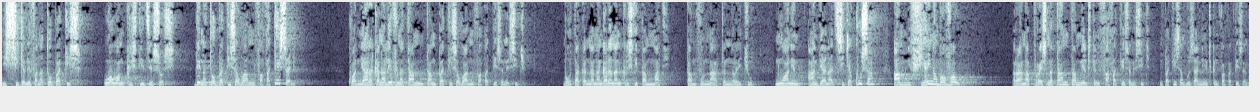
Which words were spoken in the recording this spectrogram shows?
Isika no efa natao batisa ho ao amin'i Kristy Jesosy, dia natao batisa ho amin'ny fahafatesany. Koa niaraka nalevina taminy tamin'ny batisa ho an'ny fahafatesana isika, mba ho tahaka ny nananganana an'i Kristy tamin'ny maty tamin'ny voninahitra ny Ray koa, no hany andehanantsika kosa amin'ny fiainam-baovao. Raha nampiraisina taminy tamin'ny endriky ny fahafatesana isika, ny batisa moa izany ny endriky ny fahafatesana,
